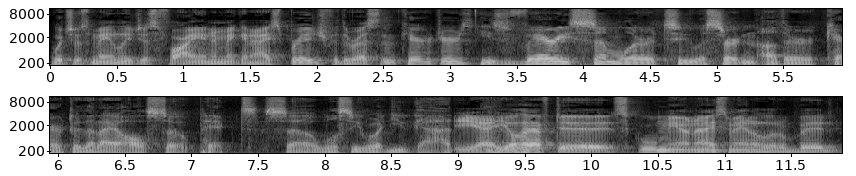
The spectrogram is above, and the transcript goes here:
which was mainly just fly in and make an ice bridge for the rest of the characters. He's very similar to a certain other character that I also picked. So we'll see what you got. Yeah, you'll have to school me on Iceman a little bit.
